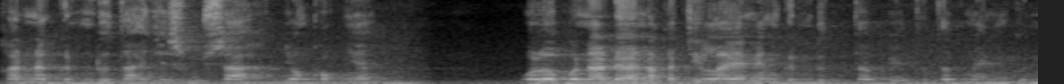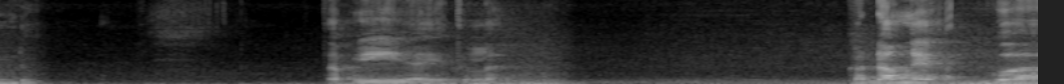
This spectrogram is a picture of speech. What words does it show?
karena gendut aja susah jongkoknya. Walaupun ada anak kecil lain yang gendut tapi tetap main gundu tapi ya itulah. Kadang ya gue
